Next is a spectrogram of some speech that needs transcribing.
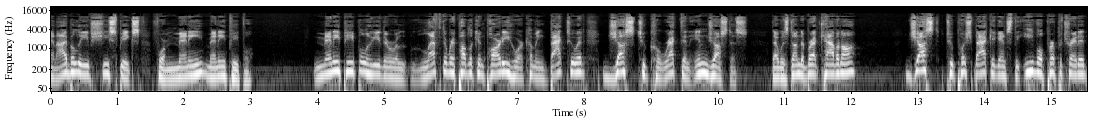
And I believe she speaks for many, many people. Many people who either left the Republican Party who are coming back to it just to correct an injustice that was done to Brett Kavanaugh, just to push back against the evil perpetrated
